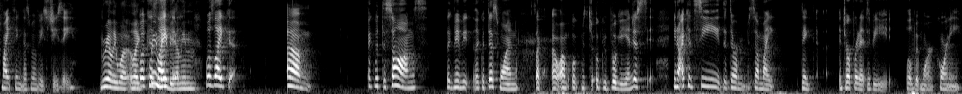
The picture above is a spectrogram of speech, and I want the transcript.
might think this movie's cheesy. really, what like Because maybe, like, I mean, was like, um, like with the songs, like maybe like with this one, it's like oh I'm Mr. Oogie Boogie, and just you know I could see that there some might think interpret it to be a little bit more corny.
